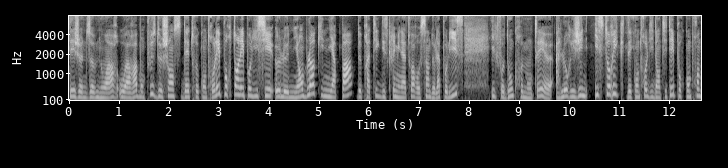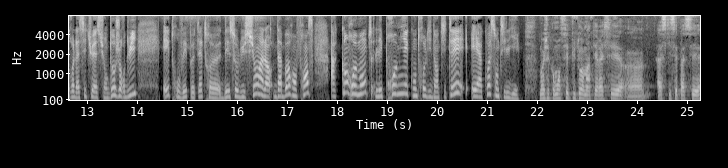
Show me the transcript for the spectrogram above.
Des jeunes hommes noirs ou arabes ont plus de chances d'être contrôlés. Pourtant, les policiers, eux, le nient en bloc. Il n'y a pas de pratique discriminatoire au sein de la police. Il faut donc remonter euh, à l'origine historique des contrôles d'identité pour comprendre la situation d'aujourd'hui et trouver peut-être euh, des solutions. Alors, d'abord, en France, à quand remontent les premiers contrôles d'identité et à quoi sont-ils liés? Moi, j'ai commencé plutôt à m'intéresser à ce qui s'est passé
